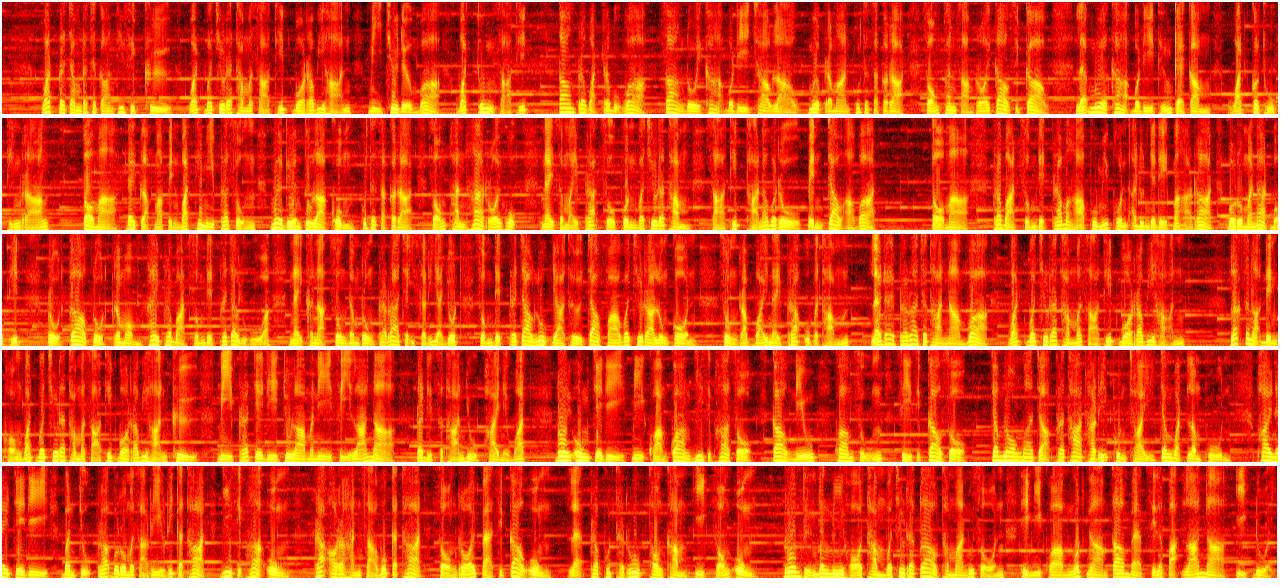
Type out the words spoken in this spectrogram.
10 วัดประจำรัชกาลที่ 10 คือ วัดวชิรธรรมสาธิตวรวิหาร มีชื่อเดิมว่า วัดทุ่งสาธิต ตามประวัติระบุว่า สร้างโดยข้าบดีชาวลาวเมื่อประมาณพุทธศักราช 2399 และเมื่อข้าบดีถึงแก่กรรม วัดก็ถูกทิ้งร้าง ต่อมาได้กลับมาเป็นวัดที่มีพระสงฆ์เมื่อเดือนตุลาคม พุทธศักราช 2506 ในสมัยพระโสพลวชิรธรรม สาธิตฐานวโรเป็นเจ้าอาวาส ต่อมาพระบาทสมเด็จพระมหาภูมิพลอดุลยเดชมหาราช บรมนาถบพิตรโปรดเกล้าโปรดกระหม่อมให้พระบาทสมเด็จพระเจ้าอยู่หัว ในขณะทรงดำรงพระราชอิสริยยศ สมเด็จพระเจ้าลูกยาเธอเจ้าฟ้าวชิราลงกรณ์ทรงรับไว้ในพระอุปถัมภ์และได้พระราชทานนามว่า วัดวชิรธรรมสาธิตวรวิหาร ลักษณะเด่นของวัดวชิรธรรมสาธิตวรวิหารคือ มีพระเจดีย์จุฬามณีสีล้านนา ประดิษฐานอยู่ภายในวัด โดยองค์เจดีย์มีความกว้าง 25 โศก 9 นิ้ว ความสูง 49 โศก จำลองมาจากพระธาตุหริพุนชัย จังหวัดลำพูน ภายในเจดีย์บรรจุพระบรมสารีริกธาตุ 25 องค์ พระอรหันตสาวกธาตุ 289 องค์ และพระพุทธรูปทองคำอีกสององค์ รวมถึงยังมีหอธรรมวชิรเกล้าธรรมานุสรณ์ที่มีความงดงามตามแบบศิลปะล้านนาอีกด้วย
